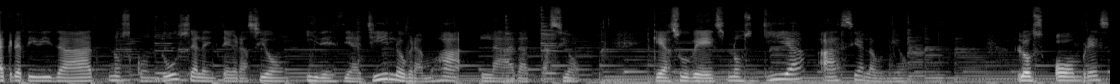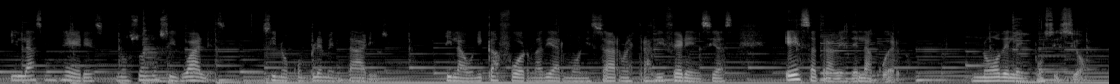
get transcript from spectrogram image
La creatividad nos conduce a la integración y desde allí logramos a la adaptación, que a su vez nos guía hacia la unión. Los hombres y las mujeres no somos iguales, sino complementarios, y la única forma de armonizar nuestras diferencias es a través del acuerdo no de la imposición.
